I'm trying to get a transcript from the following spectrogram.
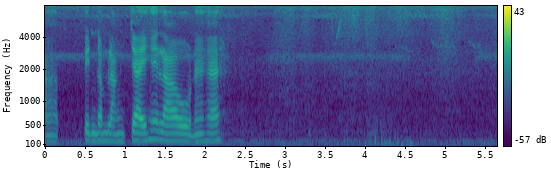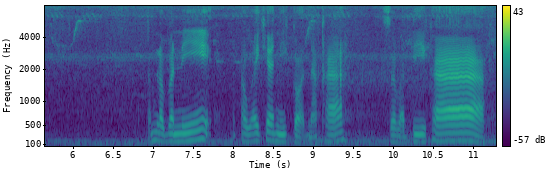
อาเป็นกำลังใจให้เรานะคะสำหรับวันนี้เอาไว้แค่นี้ก่อนนะคะ สวัสดีค่ะ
